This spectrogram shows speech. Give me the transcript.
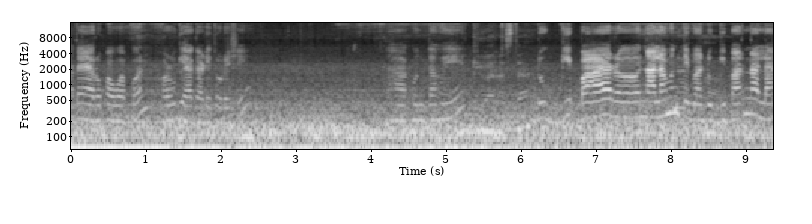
आता ॲरो पाहू आपण हळू घ्या गाडी थोडीशी. हा कोणता होईल डुग्गी पार नाला म्हणते बा डुग्गी पार नाला.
